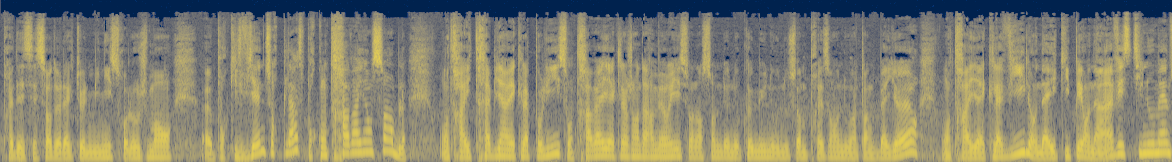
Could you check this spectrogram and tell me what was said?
prédécesseur de l'actuel ministre au logement, pour qu'il vienne sur place, pour qu'on travaille ensemble. On travaille très bien avec la police, on travaille avec la gendarmerie sur l'ensemble de nos communes où nous sommes présents, nous, en tant que bailleurs. On travaille avec la ville, on a équipé, on a investi nous-mêmes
